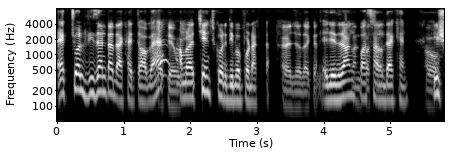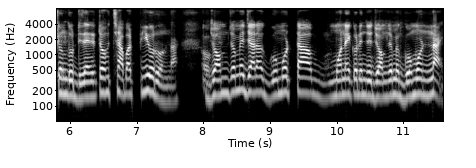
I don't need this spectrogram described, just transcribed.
অ্যাকচুয়াল রিজনটা দেখাইতে হবে হ্যাঁ. আমরা চেঞ্জ করে দিব প্রোডাক্টটা এই যে দেখেন। এই যে রাং পাসান। দেখেন। কি সুন্দর ডিজাইন এটা হচ্ছে আবার পিওর ওন্না জমজমে যারা গোমরটা মনে করেন যে জমজমে গোমর নাই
